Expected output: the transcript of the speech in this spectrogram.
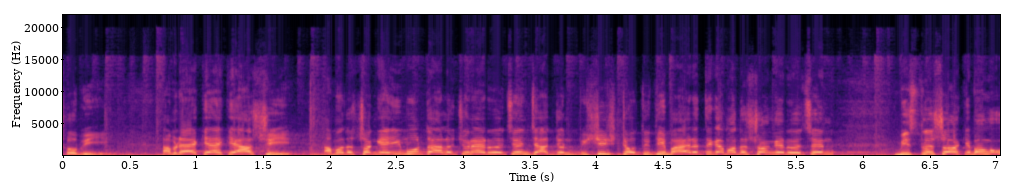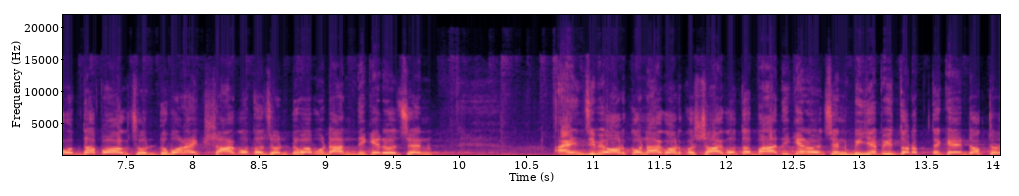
ছবি। আমরা একে একে আসি। আমাদের সঙ্গে এই মুহূর্তে আলোচনায় রয়েছেন চারজন বিশিষ্ট অতিথি। বাইরে থেকে আমাদের সঙ্গে রয়েছেন বিশ্লেষক এবং অধ্যাপক ঝন্টু বড়াইক স্বাগত ঝন্টুবাবু ডান দিকে রয়েছেন। আইনজীবী অর্ক নাগ, অর্ক স্বাগত। বাদিকে রয়েছেন বিজেপির তরফ থেকে ডক্টর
